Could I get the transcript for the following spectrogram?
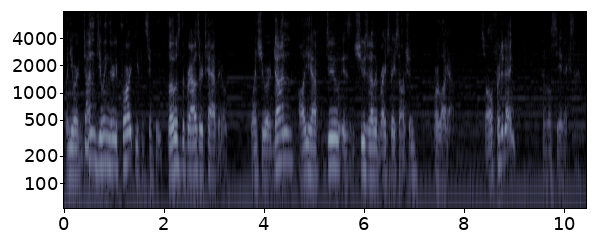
When you are done viewing the report, you can simply close the browser tab and open. Once you are done, all you have to do is choose another Brightspace option or log out. That's all for today, and we'll see you next time.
